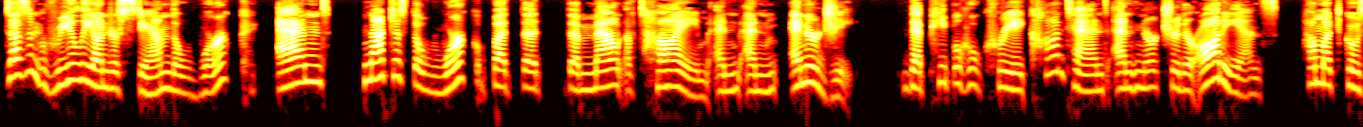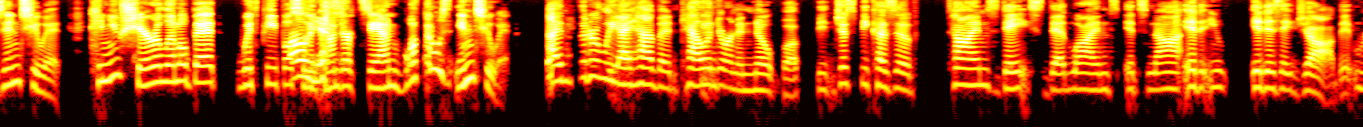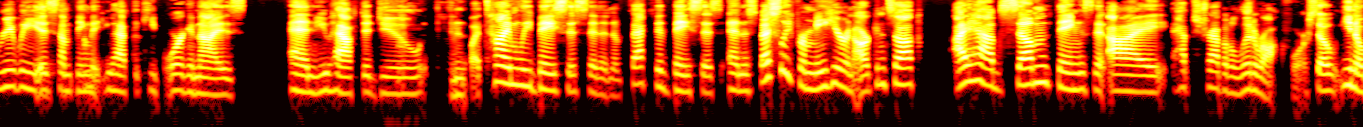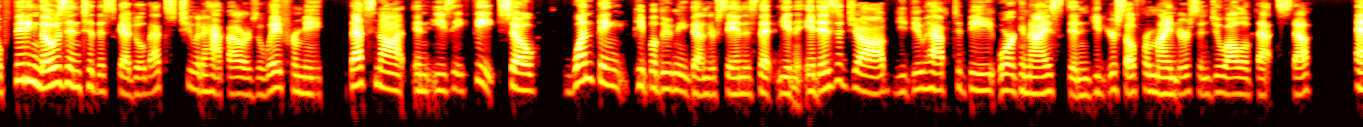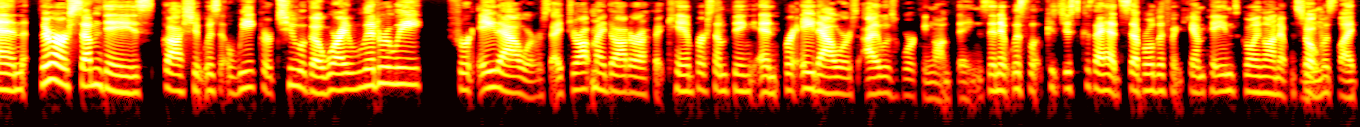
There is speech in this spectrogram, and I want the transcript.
doesn't really understand the work and not just the work, but the the amount of time and and energy that people who create content and nurture their audience, how much goes into it. Can you share a little bit with people so oh, they yes. understand what goes into it? I literally I have a calendar and a notebook just because of times, dates, deadlines. It's not it you it is a job. It really is something mm-hmm. that you have to keep organized and you have to do in a timely basis and an effective basis. And especially for me here in Arkansas, I have some things that I have to travel to Little Rock for. So, you know, fitting those into the schedule, that's two and a half hours away from me. That's not an easy feat. So, one thing people do need to understand is that you know it is a job. You do have to be organized and give yourself reminders and do all of that stuff. And there are some days, gosh, it was a week or two ago where I literally for eight hours. I dropped my daughter off at camp or something, and for eight hours I was working on things. And it was because just because I had several different campaigns going on, it so mm-hmm. it was like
